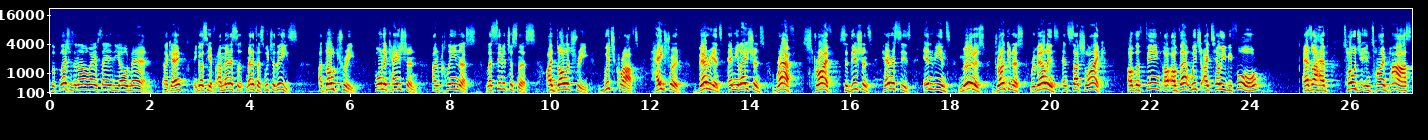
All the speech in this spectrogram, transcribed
the flesh is another way of saying the old man. Okay? It goes here, a manifest, manifest which are these? Adultery, fornication, uncleanness, lasciviousness, idolatry, witchcraft, hatred, variance, emulations, wrath, strife, seditions, heresies, envyings, murders, drunkenness, rebellions, and such like. Of the thing of that which I tell you before, as I have told you in time past,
